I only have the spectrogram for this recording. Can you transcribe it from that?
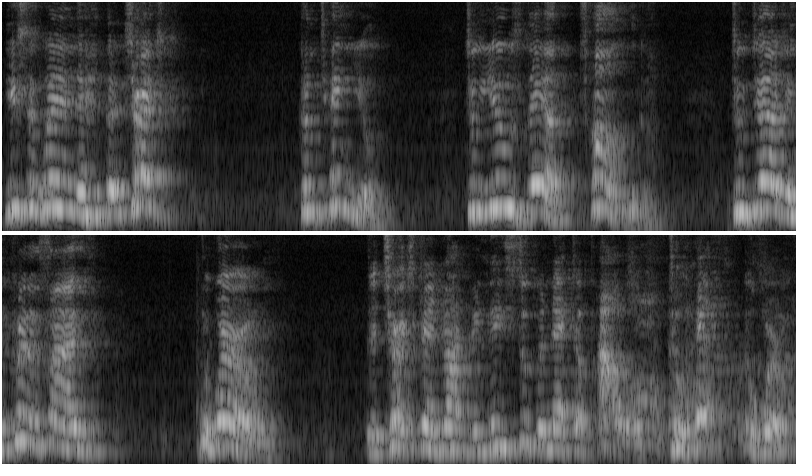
He said, when the church continue to use their tongue to judge and criticize the world, the church cannot release supernatural power to help the world.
